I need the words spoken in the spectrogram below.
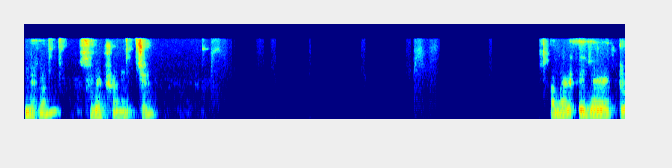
দেখুন সিলেকশন হচ্ছে। আমার এই জায়গায় একটু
